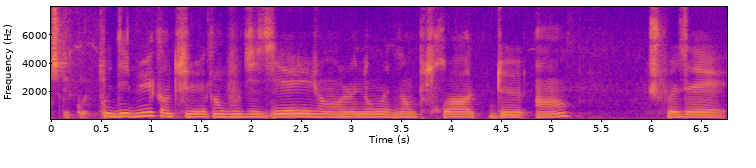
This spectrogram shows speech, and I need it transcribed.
Je t'écoute. Au début, quand, tu, quand vous disiez genre le nombre, exemple 3, 2, 1, je faisais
